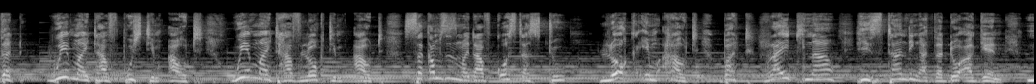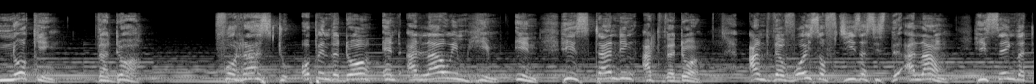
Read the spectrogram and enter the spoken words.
that we might have pushed him out, we might have locked him out, circumstances might have caused us to lock him out, but right now, he's standing at the door again, knocking the door for us to open the door and allow him, him in. He's standing at the door. And the voice of Jesus is the alarm. He's saying that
